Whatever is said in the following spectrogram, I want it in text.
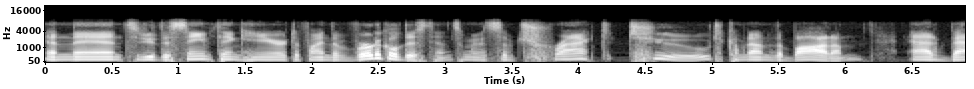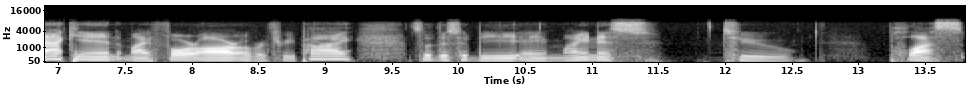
And then to do the same thing here, to find the vertical distance, I'm going to subtract 2 to come down to the bottom, add back in my 4r over 3 pi. So this would be a minus 2 plus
